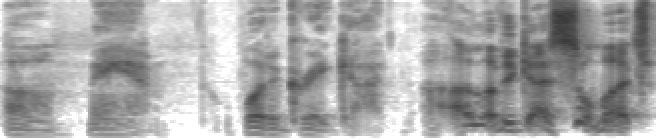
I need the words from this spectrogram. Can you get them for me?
Oh, man, what a great God. I love you guys so much.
